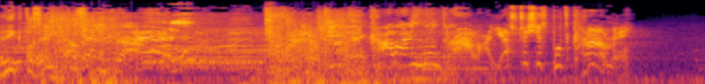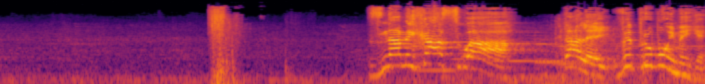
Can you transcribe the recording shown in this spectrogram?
Rictus Centra! Tękala i Mondrala, jeszcze się spotkamy. Znamy hasła! Dalej, wypróbujmy je.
